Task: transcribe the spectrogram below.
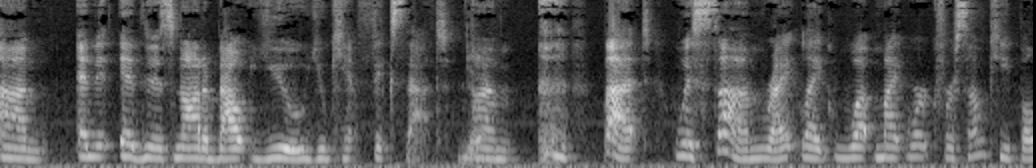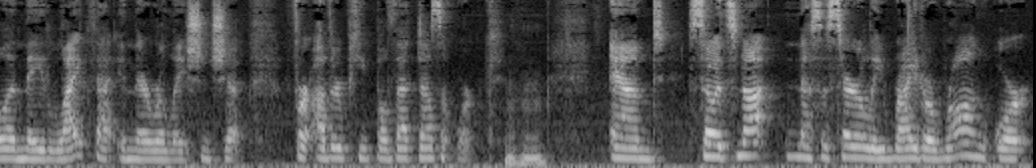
um, and it, it is not about you. You can't fix that. Yeah. Um, but with some, right, like what might work for some people, and they like that in their relationship. For other people, that doesn't work. Mm-hmm. And so it's not necessarily right or wrong, or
